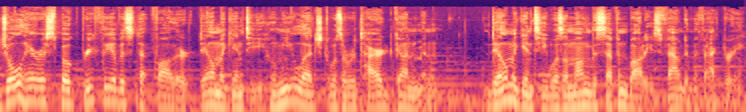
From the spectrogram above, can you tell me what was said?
Joel Harris spoke briefly of his stepfather, Dale McGinty, whom he alleged was a retired gunman. Dale McGinty was among the seven bodies found in the factory.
